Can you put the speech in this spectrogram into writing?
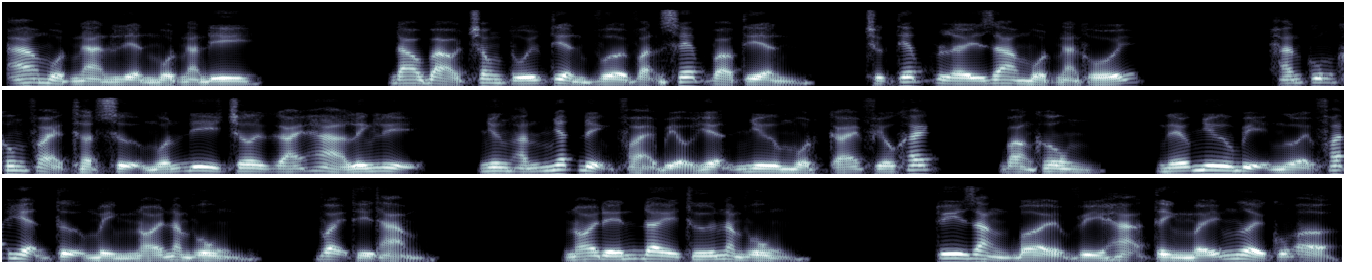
A 1000 liền 1000 đi. Đào bảo trong túi tiền vừa vặn xếp vào tiền, trực tiếp lấy ra 1000 khối. Hắn cũng không phải thật sự muốn đi chơi gái Hà Linh Lị, nhưng hắn nhất định phải biểu hiện như một cái phiếu khách, bằng không, nếu như bị người phát hiện tự mình nói nằm vùng, vậy thì thảm. Nói đến đây thứ nằm vùng. Tuy rằng bởi vì hạ tình mấy người cũng ở,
